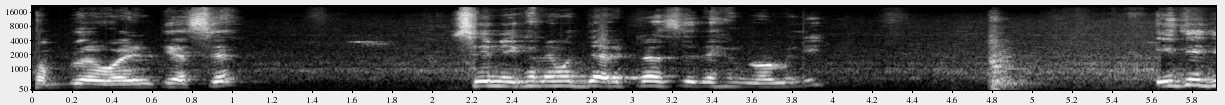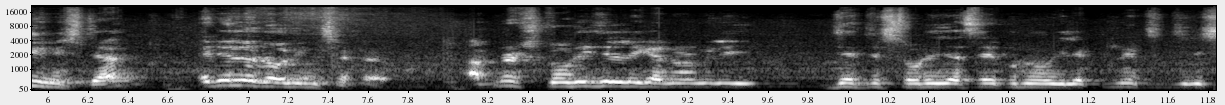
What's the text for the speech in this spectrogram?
সবগুলোর ওয়ারেন্টি আছে। সেম এখানের মধ্যে আরেকটা আছে, দেখেন নর্মালি এই যে জিনিসটা এটা হলো রোলিং শাটার আপনার স্টোরেজের লেগে নর্মালি যে যে স্টোরেজ আছে, কোনো ইলেকট্রনিক্স জিনিস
